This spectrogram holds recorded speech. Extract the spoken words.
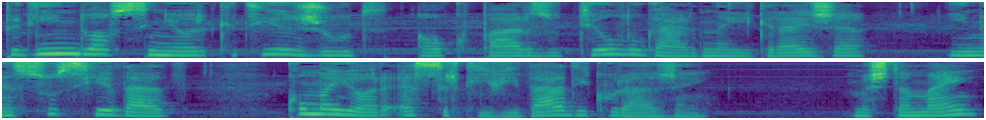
pedindo ao Senhor que te ajude a ocupares o teu lugar na Igreja e na sociedade com maior assertividade e coragem, mas também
